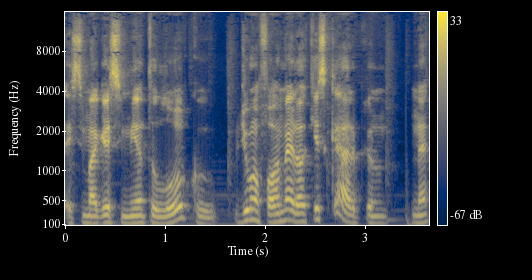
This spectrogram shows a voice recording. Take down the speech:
esse emagrecimento louco de uma forma melhor que esse cara, porque eu, não- né?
